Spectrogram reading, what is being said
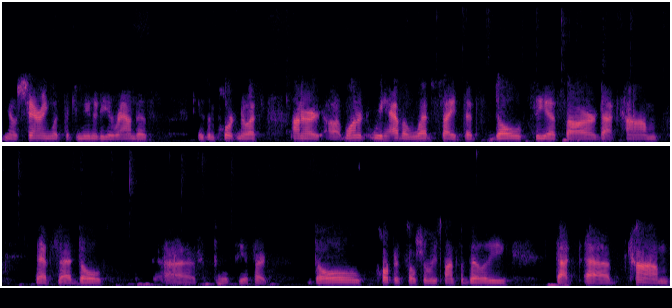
you know, sharing with the community around us is important to us. on our uh, one, we have a website that's dolecsr.com. That's uh, Dole, uh, Dole CSR, Dole Corporate Social Responsibility dot uh, com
